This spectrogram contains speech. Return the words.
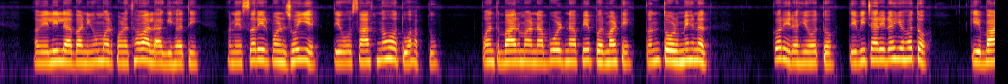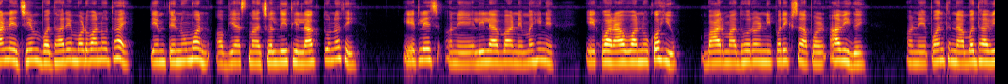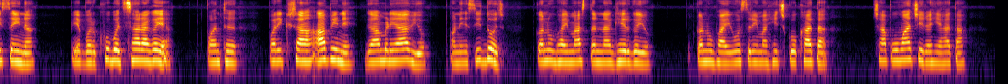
હવે લીલાબાની ઉંમર પણ થવા લાગી હતી. અને શરીર પણ જોઈએ તેવો સાથ નહોતું આપતું. પંથ બારમાના બોર્ડના પેપર માટે તનતોડ મહેનત કરી રહ્યો હતો. તે વિચારી રહ્યો હતો કે બાને જેમ વધારે મળવાનું થાય, તેમ તેનું મન અભ્યાસમાં જલ્દીથી લાગતું નથી. એટલે જ અને લીલાબાને મહિને એકવાર આવવાનું કહ્યું. બારમા ધોરણની પરીક્ષા પણ આવી ગઈ અને પંથના બધા વિષયના પેપર ખૂબ જ સારા ગયા. પંથ પરીક્ષા આપીને ગામડે આવ્યો અને સીધો જ કનુભાઈ માસ્તરના ઘેર ગયો. કનુભાઈ ઓસરીમાં હિંચકો ખાતા છાપું વાંચી રહ્યા હતા.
